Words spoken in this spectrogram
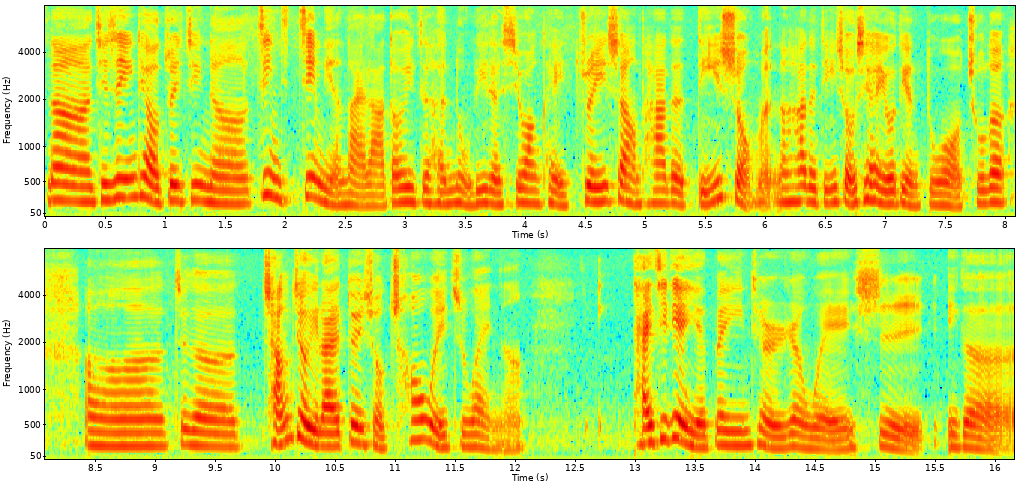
那其实 Intel 最近呢近近年来啦，都一直很努力的希望可以追上它的敌手们。那它的敌手现在有点多，哦除了呃这个长久以来对手超维之外呢？台积电也被英特尔认为是一个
